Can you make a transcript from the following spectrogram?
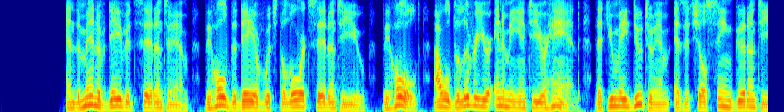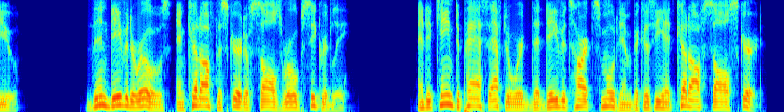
And the men of David said unto him, Behold the day of which the Lord said unto you, Behold, I will deliver your enemy into your hand, that you may do to him as it shall seem good unto you. Then David arose and cut off the skirt of Saul's robe secretly. And it came to pass afterward that David's heart smote him because he had cut off Saul's skirt.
